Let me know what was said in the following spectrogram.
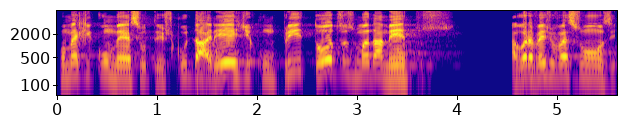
Como é que começa o texto? Cuidareis de cumprir todos os mandamentos. Agora veja o verso 11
